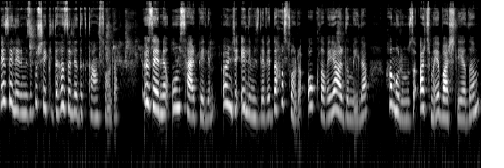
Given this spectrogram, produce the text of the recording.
Bezelerimizi bu şekilde hazırladıktan sonra üzerine un serpelim. Önce elimizle ve daha sonra oklava yardımıyla hamurumuzu açmaya başlayalım.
